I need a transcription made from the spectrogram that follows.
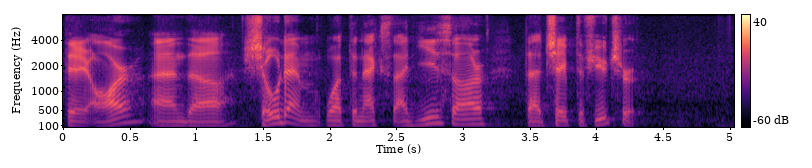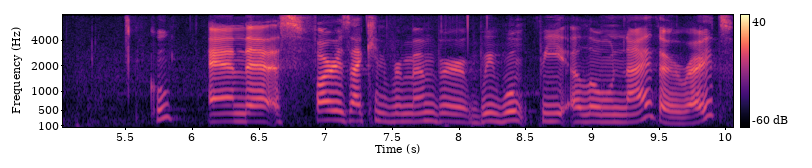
they are and uh, show them what the next ideas are that shape the future. Cool. And uh, as far as I can remember, we won't be alone neither, right?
